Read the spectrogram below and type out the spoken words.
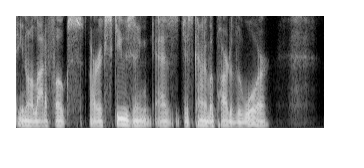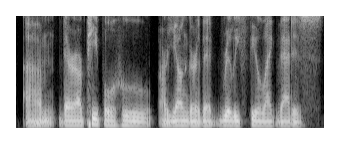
you know a lot of folks are excusing as just kind of a part of the war. Um, there are people who are younger that really feel like that is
